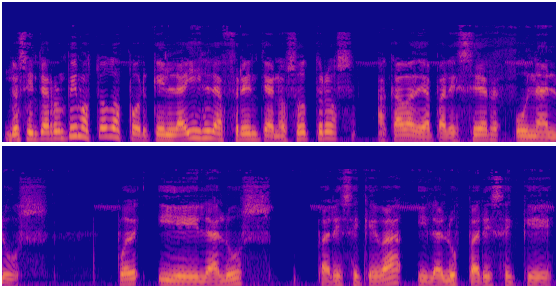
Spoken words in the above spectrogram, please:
Los interrumpimos todos porque en la isla frente a nosotros acaba de aparecer una luz. Y la luz parece que va y la luz parece que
